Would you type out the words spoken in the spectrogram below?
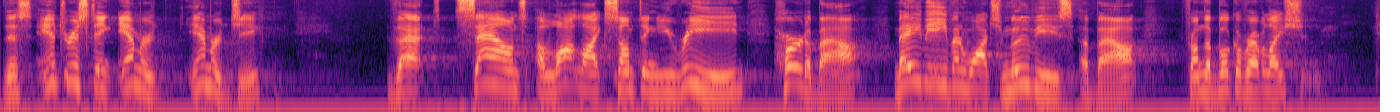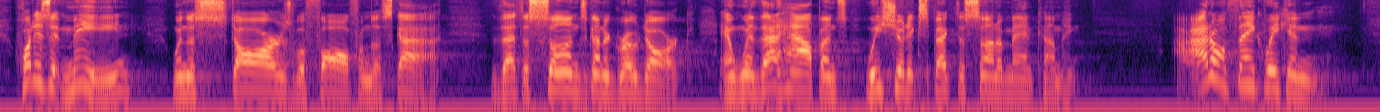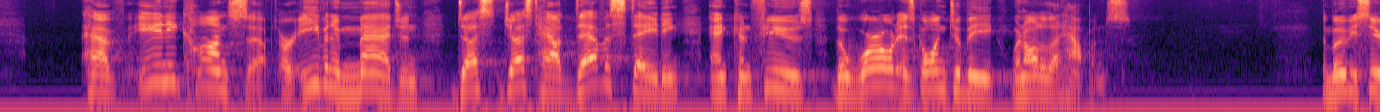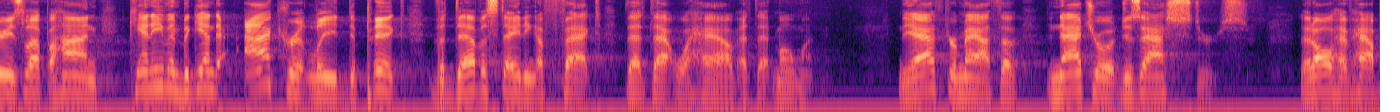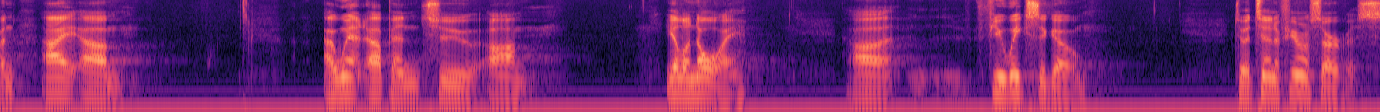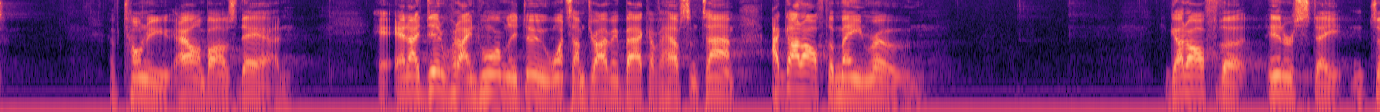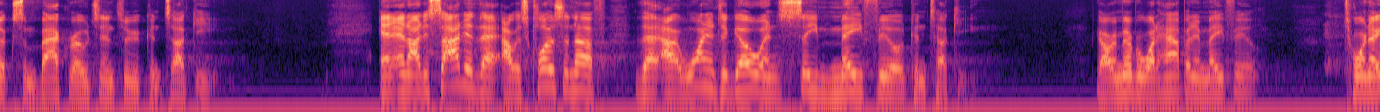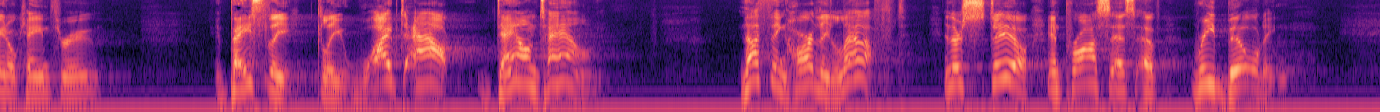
this interesting imagery that sounds a lot like something you read, heard about, maybe even watch movies about from the book of Revelation. What does it mean when the stars will fall from the sky? That the sun's going to grow dark. And when that happens, we should expect the Son of Man coming. I don't think we can have any concept or even imagine just, just how devastating and confused the world is going to be when all of that happens. The movie series Left Behind can't even begin to accurately depict the devastating effect that that will have at that moment. The aftermath of natural disasters that all have happened. I, um, I went up into um, Illinois uh, a few weeks ago to attend a funeral service of Tony Allenbaugh's dad. And I did what I normally do once I'm driving back if I have some time. I got off the main road, got off the interstate, and took some back roads in through Kentucky. And, and I decided that I was close enough that I wanted to go and see Mayfield, Kentucky. Y'all remember what happened in Mayfield? Tornado came through. It basically wiped out downtown. Nothing hardly left. And they're still in process of rebuilding.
